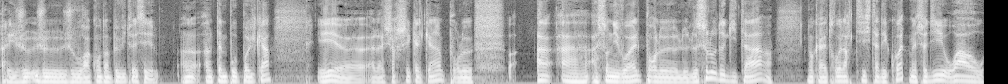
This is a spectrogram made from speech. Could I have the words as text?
allez, je, je, je vous raconte un peu vite fait. C'est un, tempo polka, et euh, elle a cherché quelqu'un pour le à, à, à son niveau elle pour le, le, le solo de guitare. Donc elle a trouvé l'artiste adéquat, mais elle se dit waouh,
